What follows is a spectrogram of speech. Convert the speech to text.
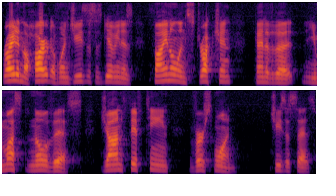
right in the heart of when Jesus is giving his final instruction, kind of the, you must know this. John 15, verse 1. Jesus says,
